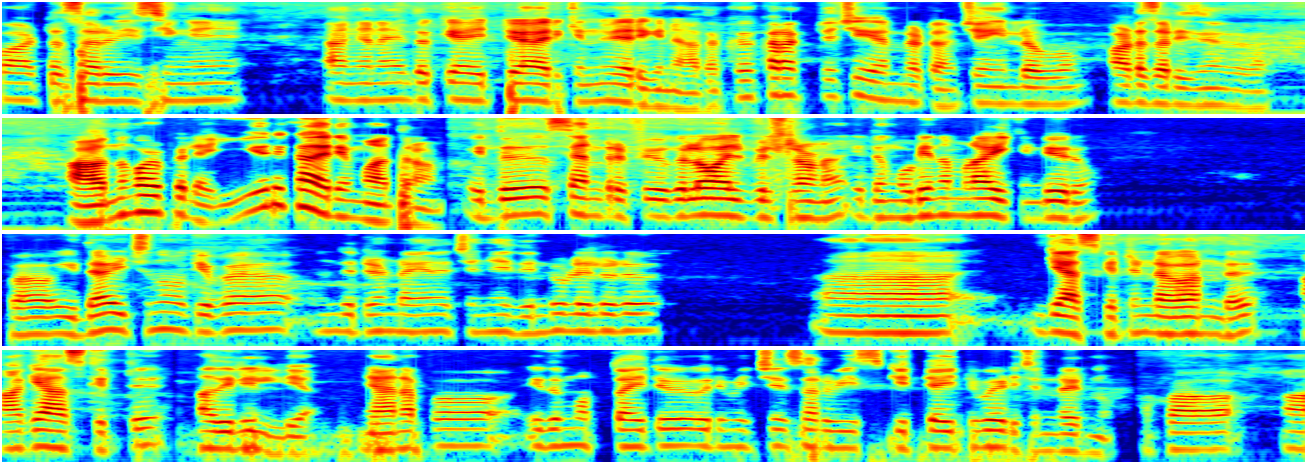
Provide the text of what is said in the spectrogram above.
വാട്ടർ സർവീസിങ് അങ്ങനെ ഇതൊക്കെ ആയിട്ട് ആയിരിക്കും എന്ന് വിചാരിക്കുന്നത് അതൊക്കെ കറക്റ്റ് ചെയ്യണ്ട കേട്ടോ ചെയിൻ ലൂബും വാട്ടർ സർവീസിങ് അതൊന്നും കുഴപ്പമില്ല. ഈ ഒരു കാര്യം മാത്രമാണ്. ഇത് സെൻട്രിഫ്യൂഗൽ ഓയിൽ ഫിൽറ്ററാണ് ഇതും കൂടി നമ്മൾ അഴിക്കേണ്ടി വരും. അപ്പോൾ ഇത് അഴിച്ച് നോക്കിയപ്പോൾ എന്തിട്ടുണ്ടായെന്ന് വെച്ച് കഴിഞ്ഞാൽ ഇതിന്റെ ഉള്ളിലൊരു ഗ്യാസ്കറ്റ് ഉണ്ടാവാറുണ്ട് ആ ഗ്യാസ്കറ്റ് അതിലില്ല. ഞാനപ്പോൾ ഇത് മൊത്തമായിട്ട് ഒരുമിച്ച് സർവീസ് കിറ്റായിട്ട് മേടിച്ചിട്ടുണ്ടായിരുന്നു. അപ്പോൾ ആ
